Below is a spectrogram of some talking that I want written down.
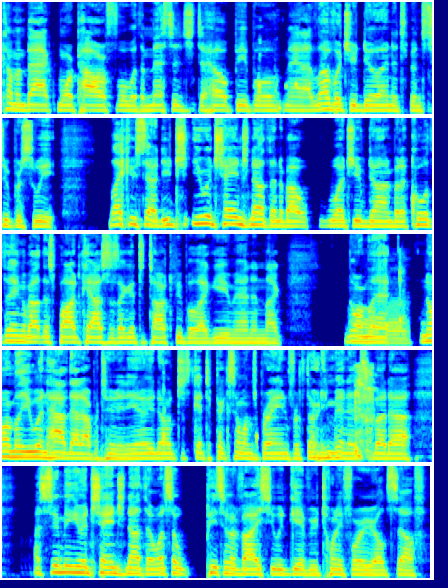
coming back more powerful with a message to help people. Man, I love what you're doing. It's been super sweet like you said, you ch- you would change nothing about what you've done. But a cool thing about this podcast is I get to talk to people like you, man. And like normally, man. normally you wouldn't have that opportunity. You know, you don't just get to pick someone's brain for thirty minutes. But uh, assuming you would change nothing, what's a piece of advice you would give your twenty four year old self?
